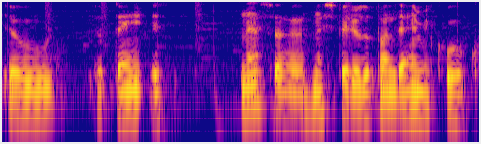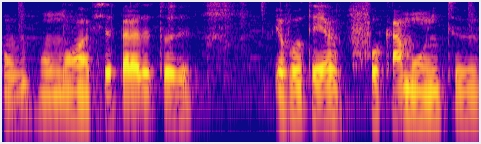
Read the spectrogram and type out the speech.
Eu, eu tenho. Esse, nessa, nesse período pandêmico, com home office, a parada toda, eu voltei a focar muito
